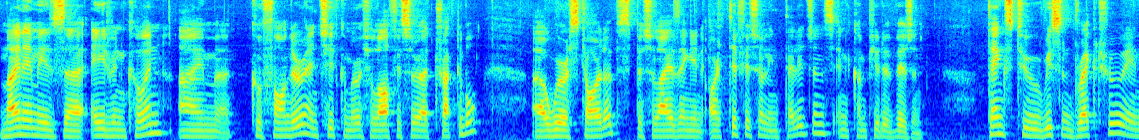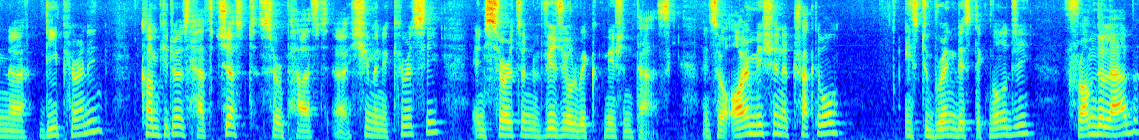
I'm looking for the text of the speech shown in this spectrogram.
My name is uh, Adrien Cohen. I'm co-founder and chief commercial officer at Tractable. Uh, we're a startup specializing in artificial intelligence and computer vision. Thanks to recent breakthrough in uh, deep learning, computers have just surpassed uh, human accuracy in certain visual recognition tasks. And so our mission at Tractable is to bring this technology from the lab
